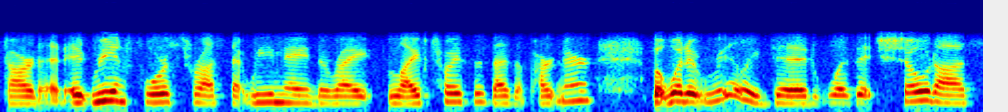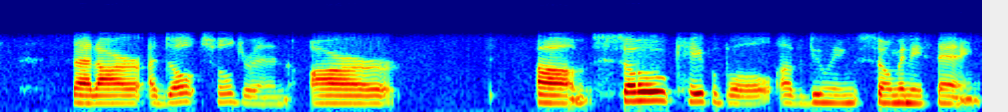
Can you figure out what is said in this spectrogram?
started. It reinforced for us that we made the right life choices as a partner. But what it really did was it showed us that our adult children are um, so capable of doing so many things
